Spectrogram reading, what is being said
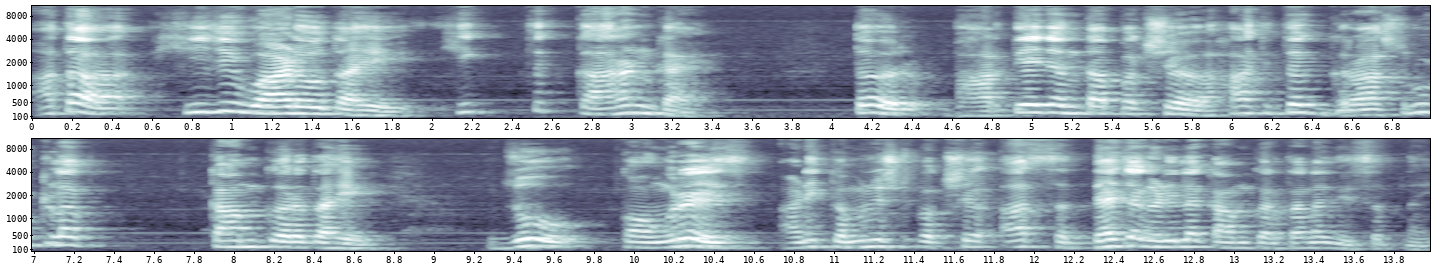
आता ही जी वाढ होत आहे ही कारण काय? तर भारतीय जनता पक्ष हा तिथं ग्रासरूटला काम करत आहे. जो काँग्रेस आणि कम्युनिस्ट पक्ष आज सध्याच्या घडीला काम करताना दिसत नाही.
